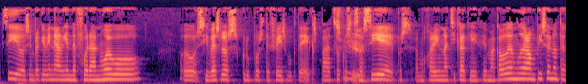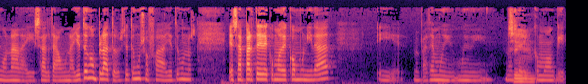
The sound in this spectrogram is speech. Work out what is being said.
Sí, o siempre que viene alguien de fuera nuevo, o si ves los grupos de Facebook de expats o cosas así, eh, pues a lo mejor hay una chica que dice, me acabo de mudar a un piso y no tengo nada, y salta una, yo tengo platos, yo tengo un sofá, yo tengo unos... Esa parte de como de comunidad y me parece muy, muy, no sé, como que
